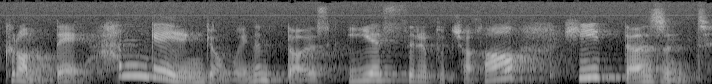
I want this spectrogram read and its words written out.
그런데 한 개인 경우에는 does, es를 붙여서 he doesn't.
